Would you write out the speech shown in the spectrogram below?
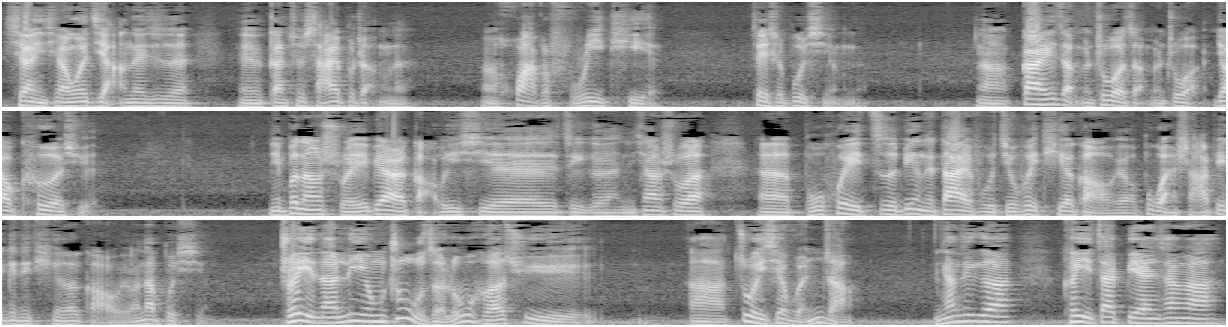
像以前我讲的就是，嗯，干脆啥也不整了，啊，画个符一贴，这是不行的，啊，该怎么做怎么做，要科学。你不能随便搞一些这个，你像说，呃，不会治病的大夫就会贴膏药，不管啥病给你贴个膏药，那不行。所以呢，利用柱子如何去啊做一些文章？你看这个可以在边上啊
